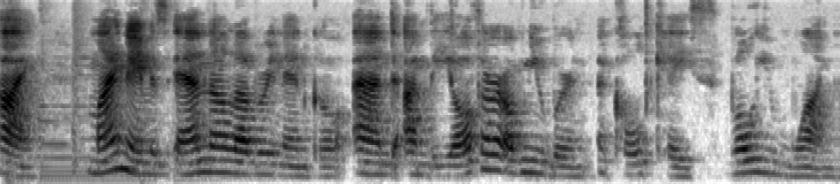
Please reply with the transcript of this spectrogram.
Hi, my name is Anna Lavrynenko, and I'm the author of Newbourne, A Cold Case, Volume 1.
